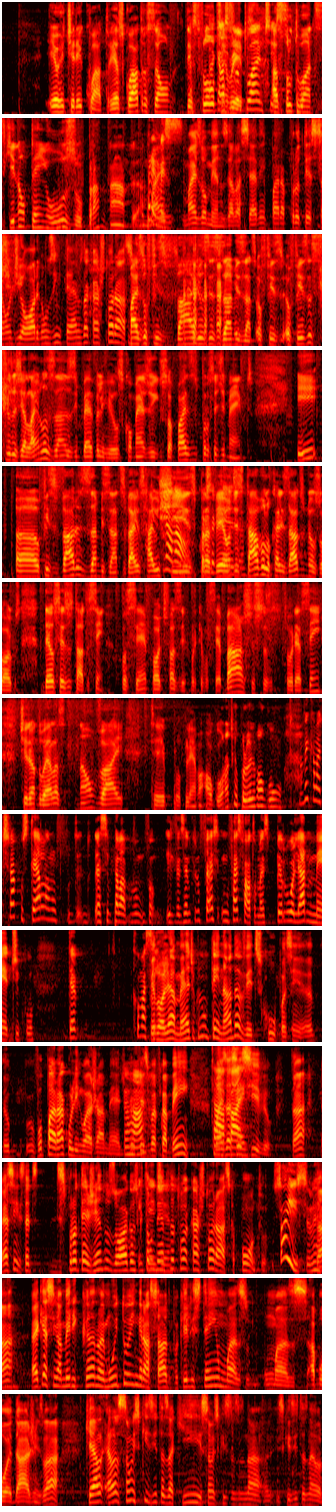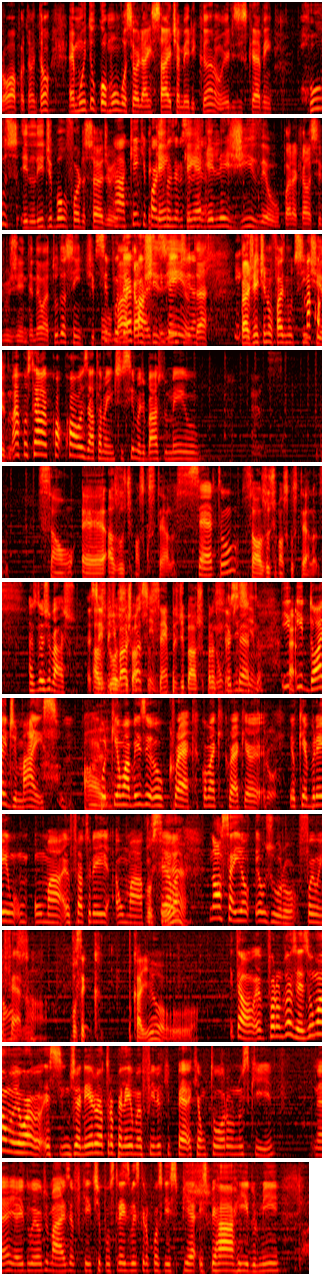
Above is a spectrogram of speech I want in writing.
Eu retirei quatro. E as quatro são the As- floating aquelas ribs. flutuantes. As flutuantes, que não têm uso pra nada. Peraí, mais, mas- mais ou menos, elas servem para proteção de órgãos internos da caixa torácica. Mas eu fiz vários exames antes. Eu fiz, eu fiz essa cirurgia lá em Los Angeles, em Beverly Hills, com médico que só faz esse procedimento. E ah, eu fiz vários exames antes, vários raios-x, para ver onde estavam localizados os meus órgãos. Deu os resultados. Sim, você pode fazer, porque você é baixo, sua estrutura é assim. Tirando elas, não vai ter problema algum. Não tem problema algum. Não vem cá, mas tirar a costela, não- assim, pela, ele está dizendo que não faz, não faz falta, mas pelo olhar médico. deve- como assim? Pelo olhar médico não tem nada a ver, desculpa, assim, eu, eu- eu vou parar com o linguajar médico, Aham. porque isso vai ficar bem Tá, mais vai. acessível, tá? É assim, você está desprotegendo os órgãos que estão dentro da tua caixa torácica, ponto. Só isso, né? Tá? É que assim, o americano é muito engraçado, porque eles têm umas, umas abordagens lá que el- elas são esquisitas aqui, são esquisitas na, esquisitas na Europa. Então, então, é muito comum você olhar em site americano, eles escrevem Who's eligible for the surgery? Ah, quem que pode quem, fazer a Quem é cirurgia? elegível para aquela cirurgia, entendeu? É tudo assim, tipo, puder, marcar um faz, xizinho, entendi. tá? E- Pra gente não faz muito Mas sentido. qual- a costela, qual, qual exatamente? Em cima, de baixo, do meio? São é, as últimas costelas. Certo. São as últimas costelas. As duas de baixo. É as sempre de baixo para cima. Sempre de baixo para Nunca cima. de certo. cima. E, É. e dói demais? Ai. Porque uma vez eu crack, como é que crack? Eu, eu quebrei um- uma, eu fraturei uma Você? costela. Nossa, eu, eu juro, foi um Nossa. inferno. Você ca- caiu? Então, foram duas vezes. Uma, eu, esse, em janeiro, eu atropelei o meu filho, que, que é um touro, no esqui. Né? E aí doeu demais. Eu fiquei, tipo, os três meses que não conseguia espirrar, espirrar rir, dormir.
